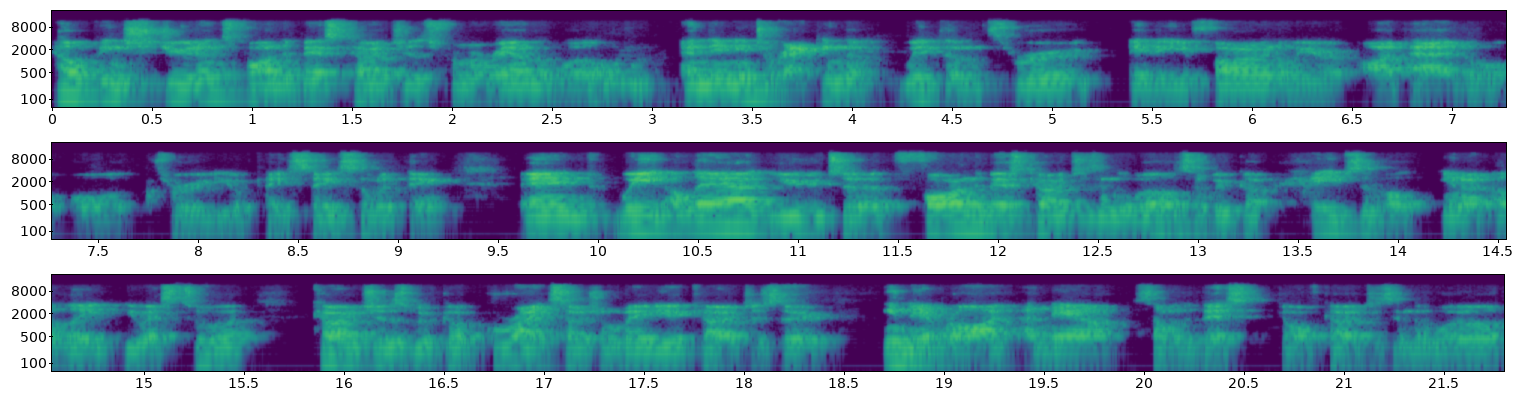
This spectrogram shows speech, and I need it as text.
helping students find the best coaches from around the world and then interacting them, with them through either your phone or your iPad or, or through your PC sort of thing. And we allow you to find the best coaches in the world. So we've got heaps of you know elite US tour coaches. We've got great social media coaches who in their right are now some of the best golf coaches in the world.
